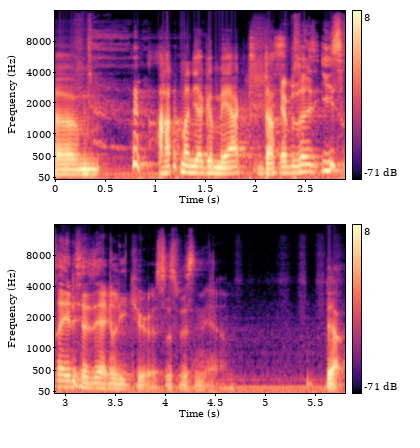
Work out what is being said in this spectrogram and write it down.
ähm, hat man ja gemerkt, dass. Ja, besonders Israel ist ja sehr religiös, das wissen wir ja. Ja,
